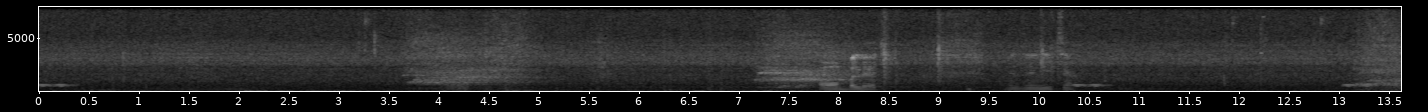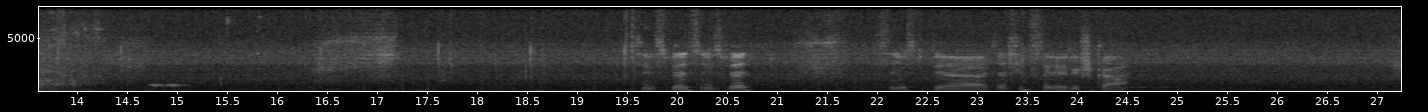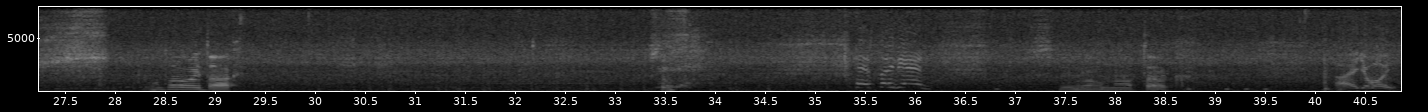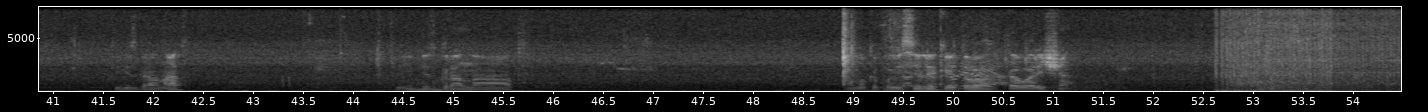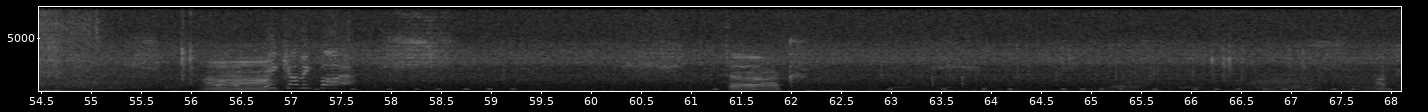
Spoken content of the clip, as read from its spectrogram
О, блядь. Извините. Семьдесят пять, семьдесят пять, семьдесят пять, офицеришка. Ну давай так. Что? Все равно так. Ты без гранат? Ты без гранат. А ну-ка повесели-ка этого товарища. Ага. Incoming fire Так. Отлично.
